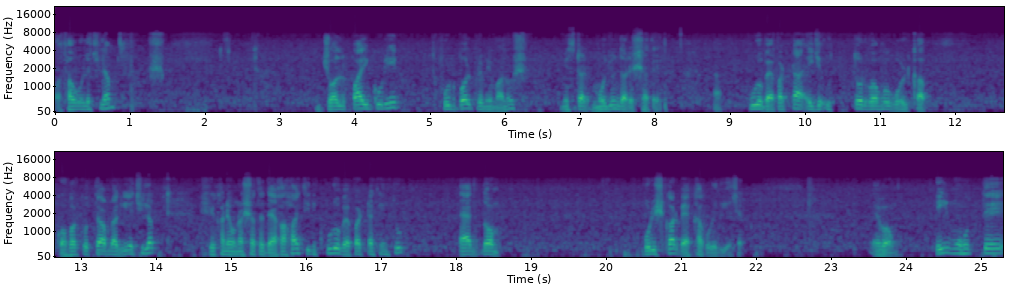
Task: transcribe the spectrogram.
কথা বলেছিলাম। জলপাইগুড়ির ফুটবল প্রেমী মানুষ মিস্টার মজুমদারের সাথে পুরো ব্যাপারটা এই যে উত্তরবঙ্গ গোল্ড কাপ কভার করতে আমরা গিয়েছিলাম। সেখানে ওনার সাথে দেখা হয়। তিনি পুরো ব্যাপারটা কিন্তু একদম পরিষ্কার ব্যাখ্যা করে দিয়েছেন। এবং এই মুহূর্তে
